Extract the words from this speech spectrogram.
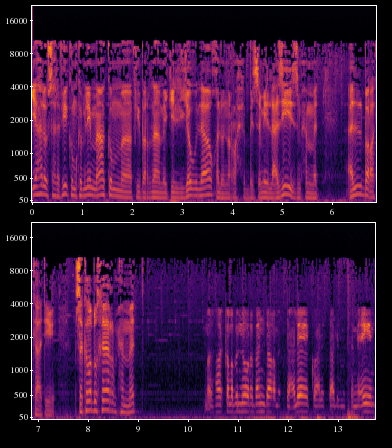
يا هلا وسهلا فيكم مكملين معاكم في برنامج الجولة. وخلونا نرحب بالزميل العزيز محمد البركاتي. مساك الله بالخير محمد. مساك الله بالنور بندر مسي عليك وعلى السادة المستمعين.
